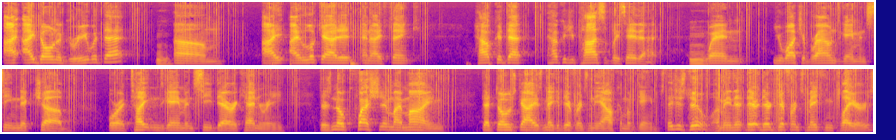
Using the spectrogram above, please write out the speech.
I, I don't agree with that. Um, I I look at it and I think, how could that? How could you possibly say that mm. when you watch a Browns game and see Nick Chubb, or a Titans game and see Derrick Henry? There's no question in my mind that those guys make a difference in the outcome of games. They just do. I mean, they're they're, they're difference-making players.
